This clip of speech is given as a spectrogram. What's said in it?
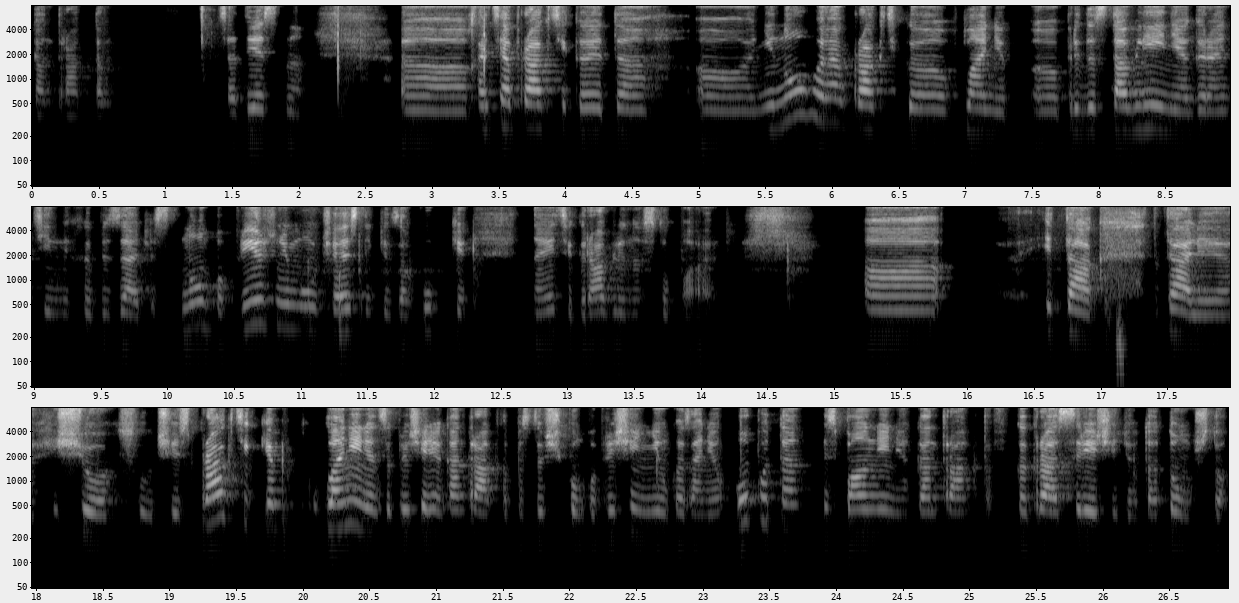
контракта. Соответственно, э, хотя практика это э, не новая практика в плане э, предоставления гарантийных обязательств, но по-прежнему участники закупки на эти грабли наступают. Итак, далее еще случай из практики. Уклонение от заключения контракта поставщиком по причине неуказания опыта исполнения контрактов. Как раз речь идет о том, что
